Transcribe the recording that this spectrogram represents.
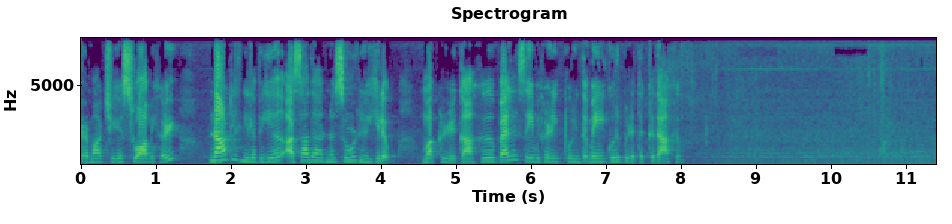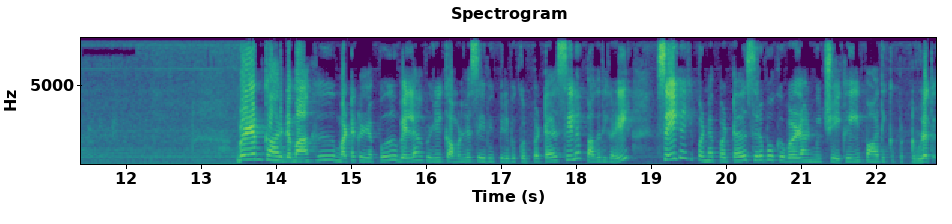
அறமாற்றிய சுவாமிகள் நாட்டில் நிலவிய அசாதாரண சூழ்நிலையிலும் மக்களுக்காக பல சேவைகளை புரிந்தமை குறிப்பிடத்தக்கதாகும் வெள்ளம் காரணமாக மட்டக்களப்பு வெள்ளாவழி கமல சேவை பிரிவுக்குட்பட்ட சில பகுதிகளில் செய்கை பண்ணப்பட்ட சிறுபோக்கு வேளாண்மை செய்கை பாதிக்கப்பட்டுள்ளது.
